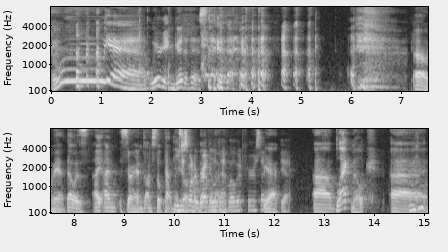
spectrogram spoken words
Ooh, yeah, we're getting good at this. oh man, that was I. I'm sorry. I'm I'm still patting myself. You just want to on the back revel in that moment for a second? Yeah. Yeah. Uh, Black Milk, uh,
